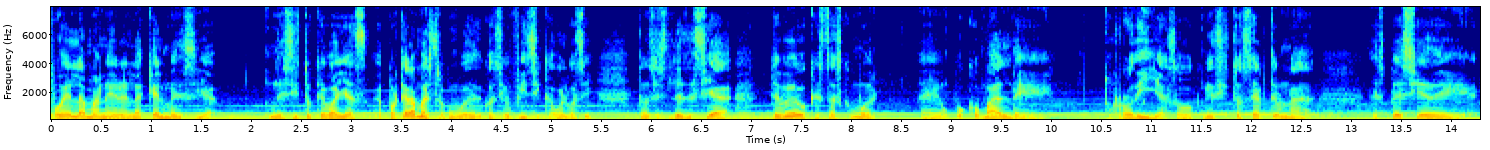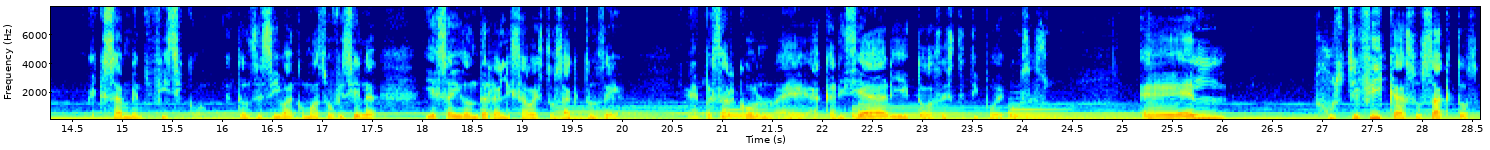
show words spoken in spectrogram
fue la manera en la que él me decía, necesito que vayas, porque era maestro como de educación física o algo así, entonces les decía, te veo que estás como eh, un poco mal de tus rodillas o necesito hacerte una especie de examen físico. Entonces iban como a su oficina y es ahí donde realizaba estos actos de empezar con eh, acariciar y todo este tipo de cosas. Él justifica sus actos,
